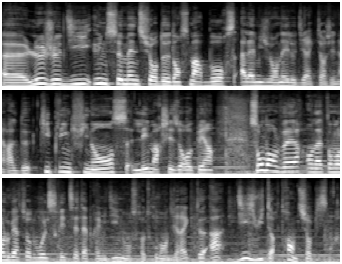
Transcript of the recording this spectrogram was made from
Euh, le jeudi, une semaine sur deux dans Smart Bourse, à la mi-journée, le directeur général de Kipling Finance. Les marchés européens sont dans le vert en attendant l'ouverture de Wall Street cet après-midi. Nous, on se retrouve en direct à 18h30 sur Bismart.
